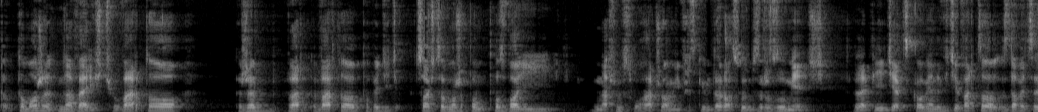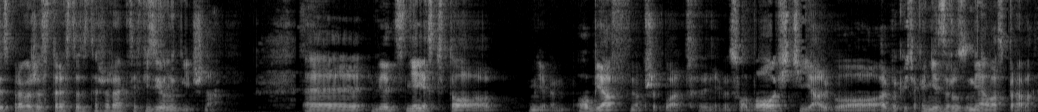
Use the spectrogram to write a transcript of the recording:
To, to może na wejściu warto że war, warto powiedzieć coś, co może po, pozwoli naszym słuchaczom i wszystkim dorosłym zrozumieć, lepiej dziecko. Mianowicie warto zdawać sobie sprawę, że stres to jest też reakcja fizjologiczna. E, więc nie jest to, nie wiem, objaw na przykład nie wiem, słabości albo, albo jakaś taka niezrozumiała sprawa.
